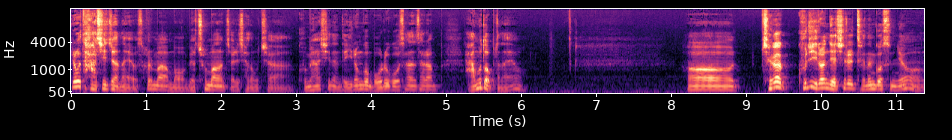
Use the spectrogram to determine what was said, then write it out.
이런 거 다 아시잖아요. 설마 뭐 몇 천만 원짜리 자동차 구매하시는데 이런 거 모르고 사는 사람 아무도 없잖아요. 어, 제가 굳이 이런 예시를 드는 것은요.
